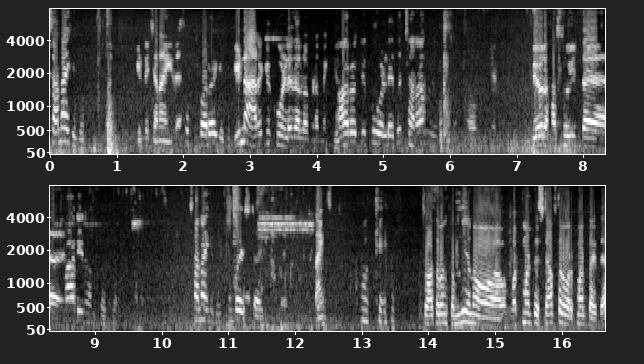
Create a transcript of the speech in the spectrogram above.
ಚೆನ್ನಾಗಿದೆ. ಗಿಣ್ಣು ಚೆನ್ನಾಗಿದೆ. ಸೂಪರ್ ಆಗಿದೆ. ಗಿಣ್ಣು ಆರೋಗ್ಯಕ್ಕೂ ಒಳ್ಳೇದಲ್ವಾ ಮೇಡಮ್ ಆರೋಗ್ಯಕ್ಕೂ ಒಳ್ಳೇದು ಚೆನ್ನಾಗಿ ದೇವ್ರ ಹಸುವಿಂದ ಮಾಡಿರೋಂಥದ್ದು. ಚೆನ್ನಾಗಿದೆ ತುಂಬಾ ಇಷ್ಟ ಆಯ್ತು. ಥ್ಯಾಂಕ್ಸ್ ಓಕೆ ಸೊ ಆ ಥರ ಒಂದು ಕಂಪ್ನಿ ನಾನು ವರ್ಕ್ ಮಾಡ್ತಾ ಸ್ಟಾಫ್ ಥರ ವರ್ಕ್ ಮಾಡ್ತಾ ಇದ್ದೆ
